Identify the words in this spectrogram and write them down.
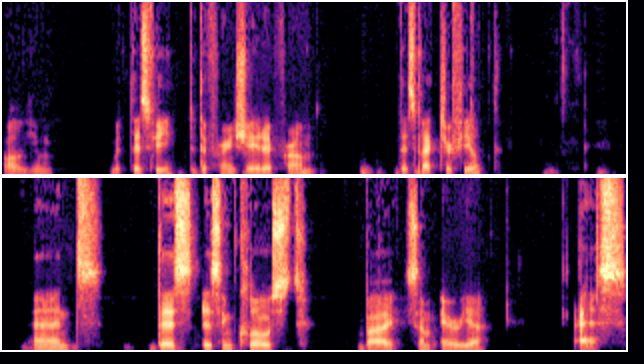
volume with this V to differentiate it from this vector field. And this is enclosed by some area S.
